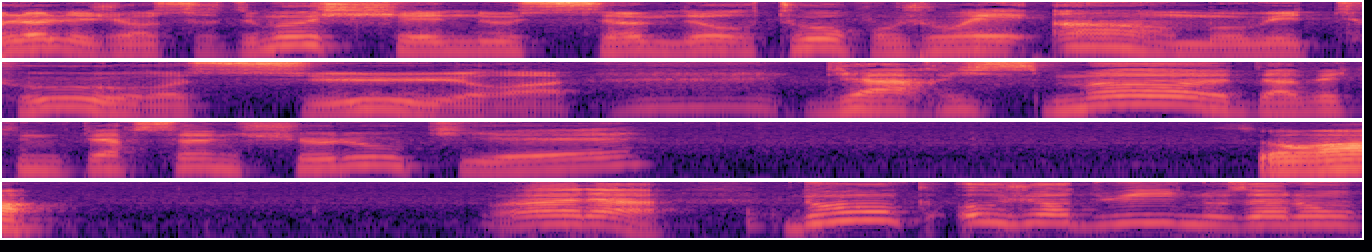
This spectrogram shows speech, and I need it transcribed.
Oh là les gens, c'est Mouche et nous sommes de retour pour jouer un mauvais tour sur Garry's Mod avec une personne chelou qui est... Sora. Voilà. Donc aujourd'hui nous allons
